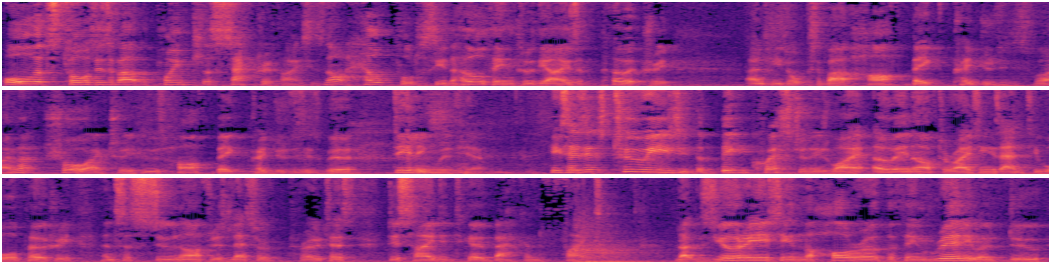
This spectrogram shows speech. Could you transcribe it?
All that's taught is about the pointless sacrifice. It's not helpful to see the whole thing through the eyes of poetry and he talks about half baked prejudices. Well, I'm not sure actually whose half baked prejudices we're dealing with here. He says it's too easy. The big question is why Owen, after writing his anti war poetry, and so soon after his letter of protest, decided to go back and fight. Luxuriating in the horror of the thing really won't do,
